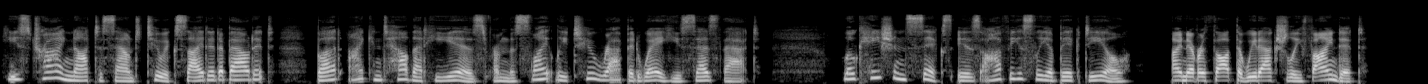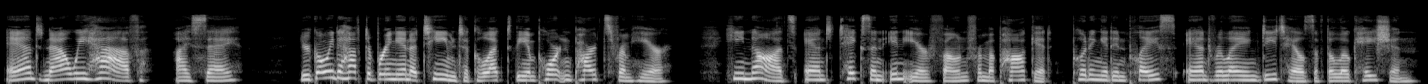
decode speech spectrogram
He's trying not to sound too excited about it, but I can tell that he is from the slightly too rapid way he says that. Location 6 is obviously a big deal. I never thought that we'd actually find it. And now we have, I say. You're going to have to bring in a team to collect the important parts from here. He nods and takes an in ear phone from a pocket, putting it in place and relaying details of the location.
